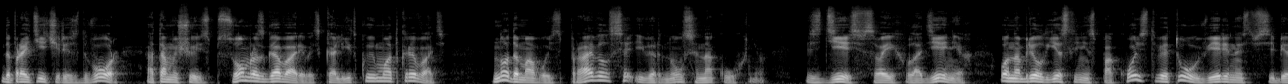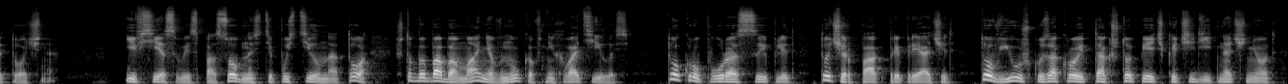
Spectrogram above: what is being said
да пройти через двор, а там еще и с псом разговаривать, калитку ему открывать. Но домовой справился и вернулся на кухню. Здесь, в своих владениях, он обрел, если не спокойствие, то уверенность в себе точно. И все свои способности пустил на то, чтобы баба Маня внуков не хватилось. То крупу рассыплет, то черпак припрячет, то вьюшку закроет так, что печка чадить начнет –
